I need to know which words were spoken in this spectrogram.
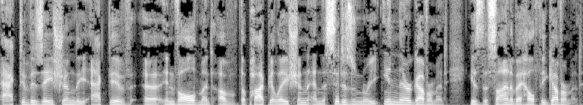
activization, the active uh, involvement of the population and the citizenry in their government is the sign of a healthy government.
